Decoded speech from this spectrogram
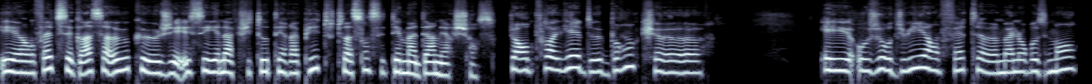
Et en fait, c'est grâce à eux que j'ai essayé la phytothérapie. De toute façon, c'était ma dernière chance. Je suis employée de banque euh, et aujourd'hui, en fait, euh, malheureusement,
